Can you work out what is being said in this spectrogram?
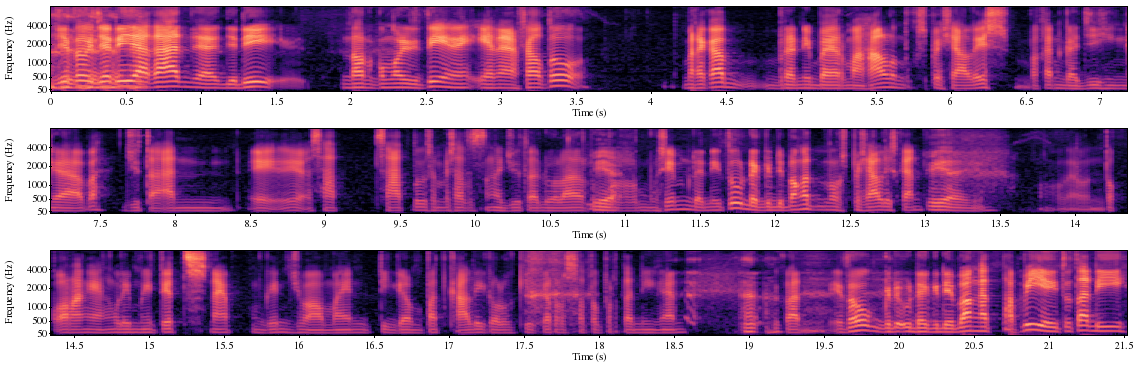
gitu jadi ya kan. Ya jadi non commodity NFL tuh mereka berani bayar mahal untuk spesialis bahkan gaji hingga apa jutaan eh ya, sat- satu sampai satu setengah juta dolar Iya. per musim dan itu udah gede banget untuk spesialis kan Iya, iya. untuk orang yang limited snap mungkin cuma main 3-4 kali kalau kicker satu pertandingan kan itu gede- udah gede banget tapi ya itu tadi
